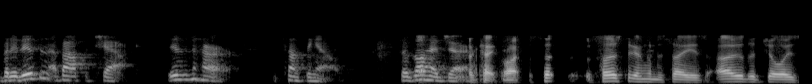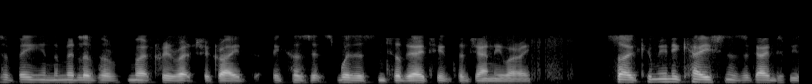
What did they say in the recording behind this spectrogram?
but it isn't about the check. It isn't her. It's something else. So go ahead, Jerry. Okay, right. So the first thing I'm going to say is, oh, the joys of being in the middle of a Mercury retrograde because it's with us until the 18th of January. So communications are going to be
